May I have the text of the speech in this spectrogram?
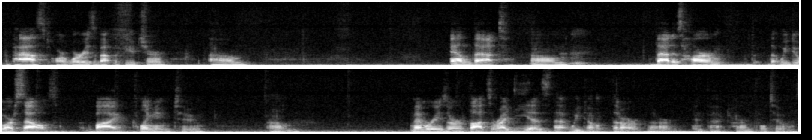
the past or worries about the future, um, and that um, that is harm th- that we do ourselves by clinging to um, memories or thoughts or ideas that we don't that are that are in fact harmful to us.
